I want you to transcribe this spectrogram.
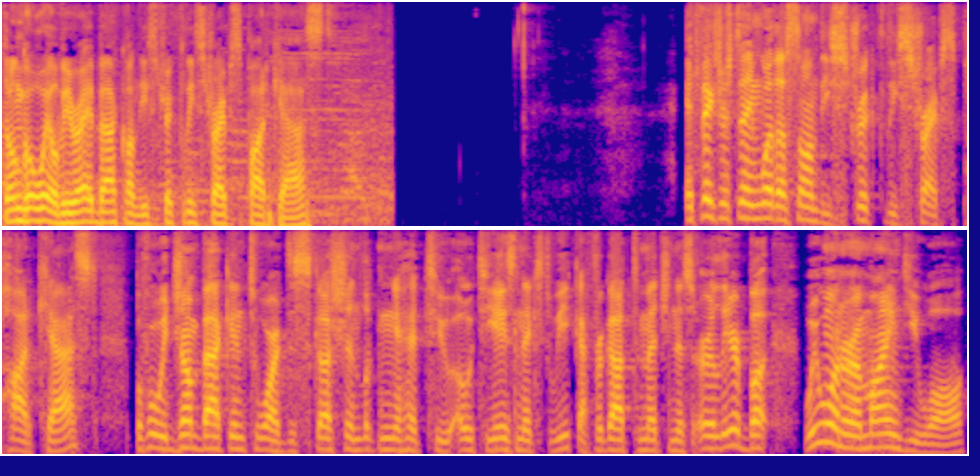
Don't go away. We'll be right back on the Strictly Stripes podcast. And thanks for staying with us on the Strictly Stripes podcast. Before we jump back into our discussion looking ahead to OTAs next week, I forgot to mention this earlier, but we want to remind you all,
